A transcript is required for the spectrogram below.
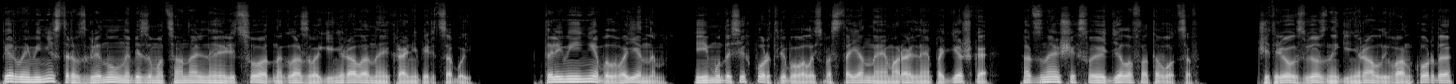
Первый министр взглянул на безэмоциональное лицо одноглазого генерала на экране перед собой. Птолемей не был военным, и ему до сих пор требовалась постоянная моральная поддержка от знающих свое дело флотоводцев. Четырехзвездный генерал Иван Корда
